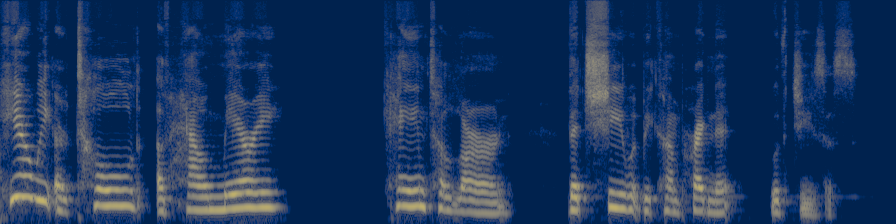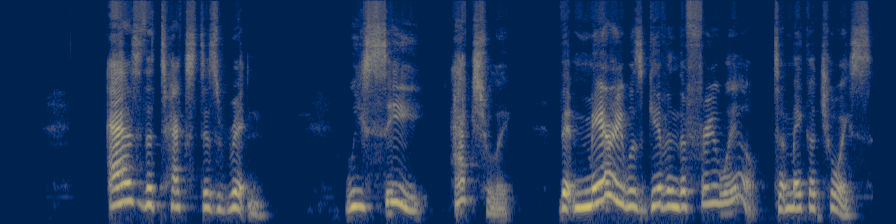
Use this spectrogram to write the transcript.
Here we are told of how Mary came to learn that she would become pregnant with Jesus. As the text is written, we see actually that Mary was given the free will to make a choice,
